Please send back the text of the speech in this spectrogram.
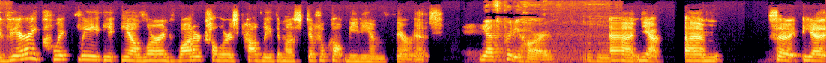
Very quickly you, you know learned watercolor is probably the most difficult medium there is. Yeah it's pretty hard. Mm-hmm. uh, yeah um, so yeah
